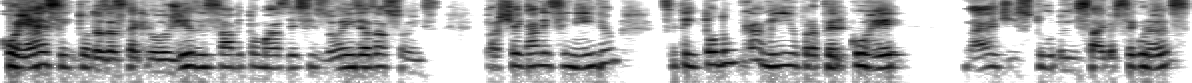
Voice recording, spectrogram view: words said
conhecem todas as tecnologias e sabem tomar as decisões e as ações. Para chegar nesse nível, você tem todo um caminho para percorrer né, de estudo em cibersegurança,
